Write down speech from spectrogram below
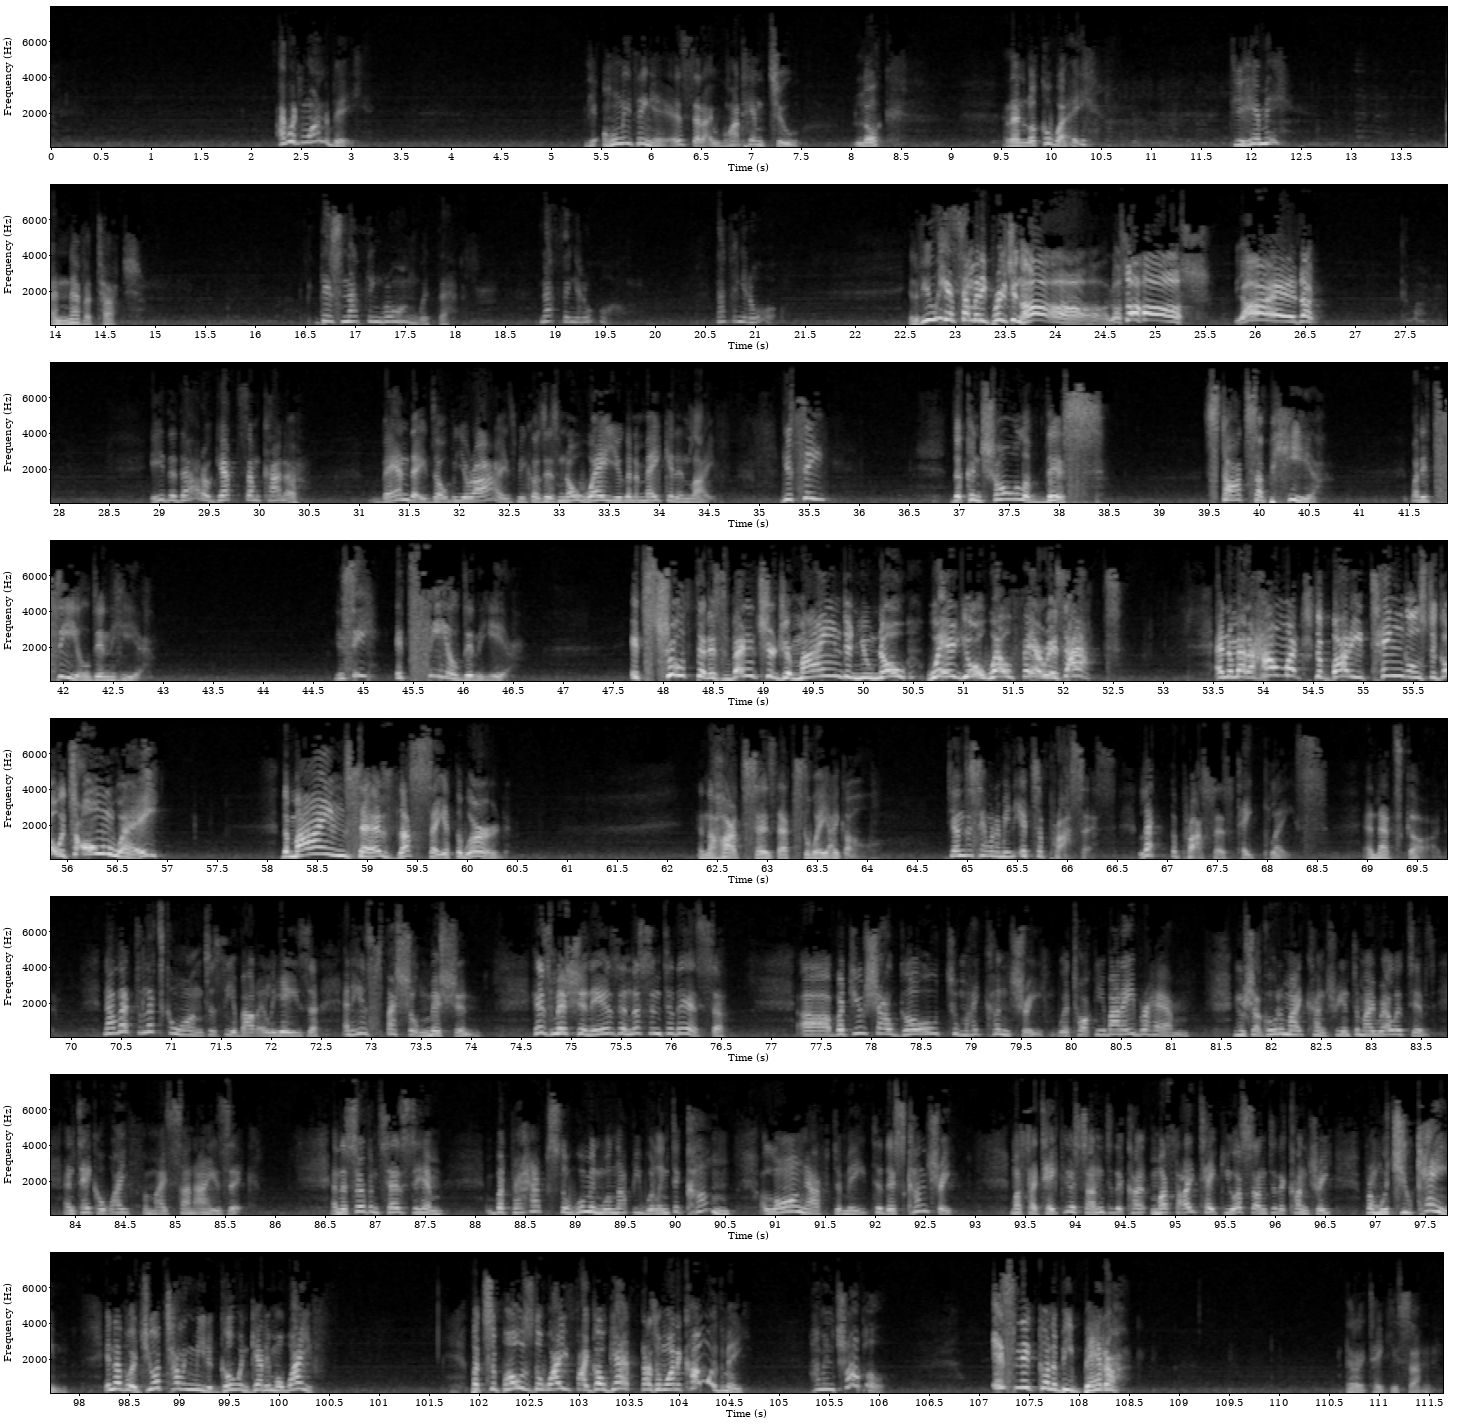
I wouldn't want to be. The only thing is that I want him to look and then look away. Do you hear me? And never touch. There's nothing wrong with that. Nothing at all. Nothing at all. And if you hear somebody preaching, oh, los ojos, the eyes, are, come on. Either that or get some kind of band aids over your eyes because there's no way you're going to make it in life. You see, the control of this starts up here, but it's sealed in here. You see, it's sealed in here. It's truth that has ventured your mind and you know where your welfare is at. And no matter how much the body tingles to go its own way, the mind says, Thus saith the word. And the heart says, That's the way I go. Do you understand what I mean? It's a process. Let the process take place. And that's God. Now let's, let's go on to see about Eliezer and his special mission. His mission is, and listen to this, uh, but you shall go to my country. We're talking about Abraham. You shall go to my country and to my relatives and take a wife for my son Isaac. And the servant says to him, But perhaps the woman will not be willing to come along after me to this country. Must I take your son to the must I take your son to the country from which you came? In other words, you're telling me to go and get him a wife. But suppose the wife I go get doesn't want to come with me. I'm in trouble. Isn't it going to be better that I take your son?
